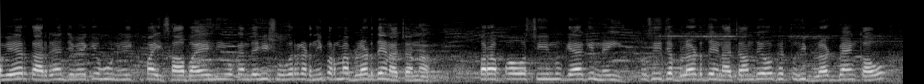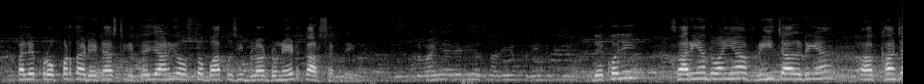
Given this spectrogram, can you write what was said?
ਅਵੇਅਰ ਕਰ ਰਹੇ ਹਾਂ, ਜਿਵੇਂ ਕਿ ਹੁਣ ਇੱਕ ਭਾਈ ਸਾਹਿਬ ਆਏ ਸੀ, ਉਹ ਕਹਿੰਦੇ ਸੀ ਸ਼ੂਗਰ ਘਟਣੀ, ਪਰ ਮੈਂ ਬਲੱਡ ਦੇਣਾ ਚਾਹਨਾ ਪਰ ਆਪਾਂ ਉਸ ਚੀਜ਼ ਨੂੰ ਕਿਹਾ ਕਿ ਨਹੀਂ, ਤੁਸੀਂ ਜੇ ਬਲੱਡ ਦੇਣਾ ਚਾਹੁੰਦੇ ਹੋ, ਫਿਰ ਤੁਸੀਂ ਬਲੱਡ ਬੈਂਕ ਆਓ, ਪਹਿਲੇ ਪ੍ਰੋਪਰ ਤੁਹਾਡੇ ਟੈਸਟ ਕੀਤੇ ਜਾਣਗੇ, ਉਸ ਤੋਂ ਬਾਅਦ ਤੁਸੀਂ ਬਲੱਡ ਡੋਨੇਟ ਕਰ ਸਕਦੇ ਹੋ। ਦਵਾਈਆਂ ਜਿਹੜੀਆਂ ਸਾਰੀਆਂ ਫ੍ਰੀ ਦੇਖੋ ਜੀ ਸਾਰੀਆਂ ਦਵਾਈਆਂ ਫ੍ਰੀ ਚੱਲ ਰਹੀਆਂ ਅੱਖਾਂ 'ਚ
